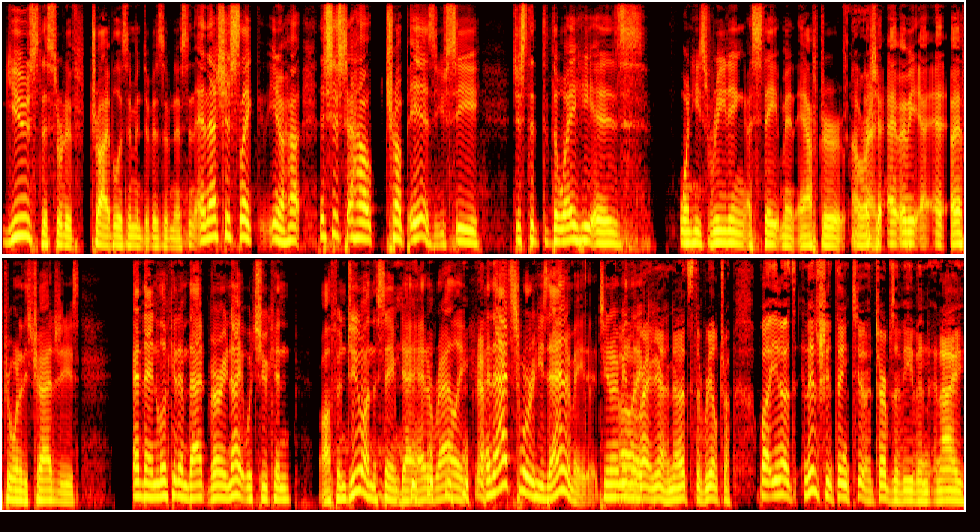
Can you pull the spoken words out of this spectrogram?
use this sort of tribalism and divisiveness. And and that's just like you know how it's just how Trump is. You see just the the way he is when he's reading a statement after oh, right. I, I mean after one of these tragedies and then look at him that very night, which you can often do on the same day at a rally. yeah. And that's where he's animated. You know what I mean? Oh, like, right. Yeah. No, that's the real Trump. Well, you know, it's an interesting thing too, in terms of even, and I,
